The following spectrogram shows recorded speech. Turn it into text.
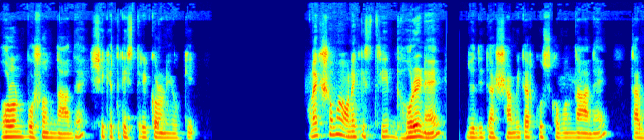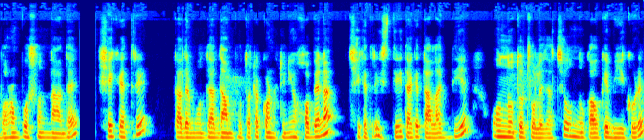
ভরণ-পোষণ না দেয়, সেক্ষেত্রে স্ত্রীর করণীয় কি? অনেক সময় অনেক স্ত্রী ধরে নেয় যদি তার স্বামী তার খোঁজ খবর না নেয়, তার ভরণ-পোষণ না দেয়, সেক্ষেত্রে তাদের মধ্যে আর দাম্পত্যটা কন্টিনিউ হবে না। সেক্ষেত্রে স্ত্রী তাকে তালাক দিয়ে অন্যত্র চলে যাচ্ছে, অন্য কাউকে বিয়ে করে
